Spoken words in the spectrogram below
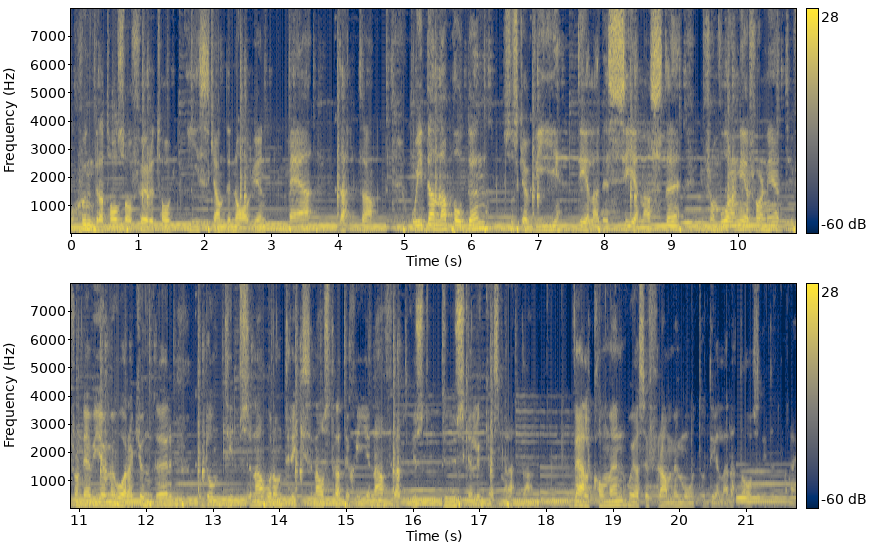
och hundratals av företag i Skandinavien med detta. Och i denna podden så ska vi dela det senaste ifrån våran erfarenhet, ifrån det vi gör med våra kunder de tipsen och de trickserna och strategierna för att just du ska lyckas med detta. Välkommen och jag ser fram emot att dela detta avsnittet med dig.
